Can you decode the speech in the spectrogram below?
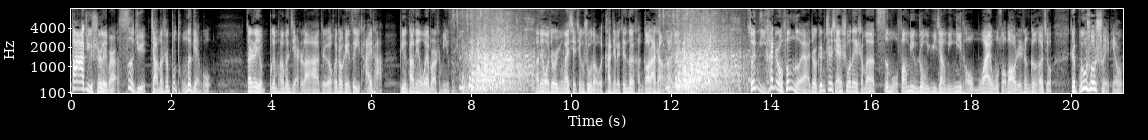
八句诗里边，四句讲的是不同的典故，在这里不跟朋友们解释了啊，这个回头可以自己查一查。毕竟当年我也不知道什么意思，当年我就是用来写情书的，我看起来真的很高大上啊。所以你看这种风格呀，就是跟之前说那什么“慈母方病重，欲将名医投；母爱无所报，人生更何求”，这不用说水平，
